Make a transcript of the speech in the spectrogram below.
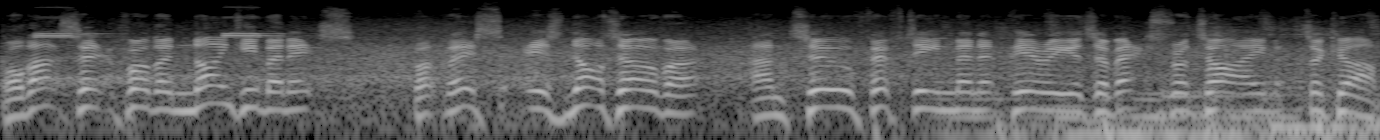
Well, that's it for the 90 minutes, but this is not over, and two 15-minute periods of extra time to come.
